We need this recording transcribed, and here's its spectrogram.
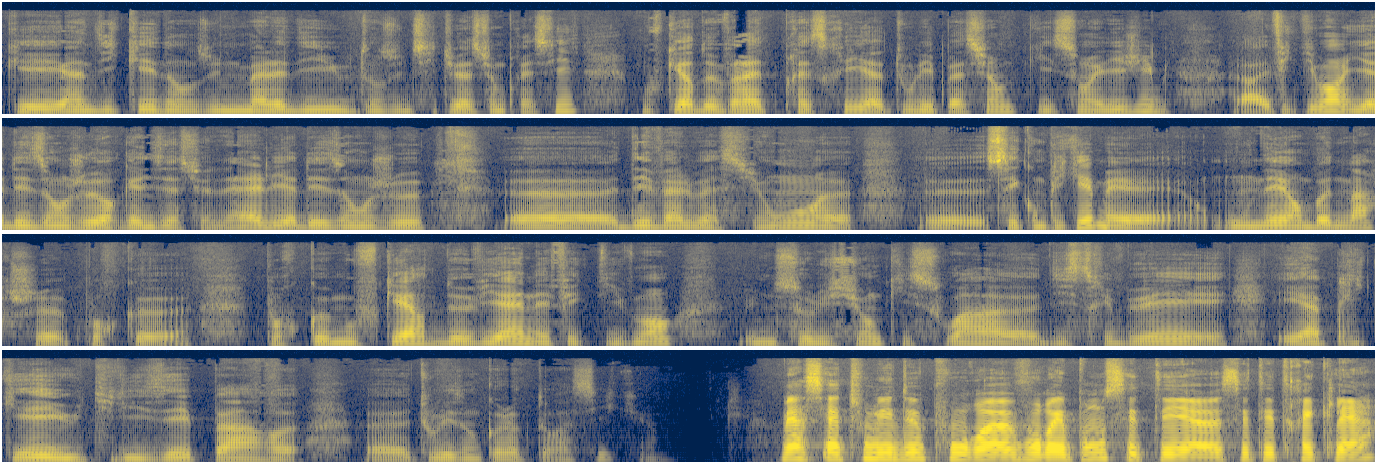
qui est indiqué dans une maladie ou dans une situation précise, MoveCare devrait être prescrit à tous les patients qui sont éligibles. Alors effectivement, il y a des enjeux organisationnels, il y a des enjeux euh, d'évaluation. Euh, c'est compliqué, mais on est en bonne marche pour que, pour devienne effectivement une solution qui soit distribuée et, appliquée et utilisée par tous les oncologues thoraciques. Merci à tous les deux pour euh, vos réponses, euh, c'était très clair.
